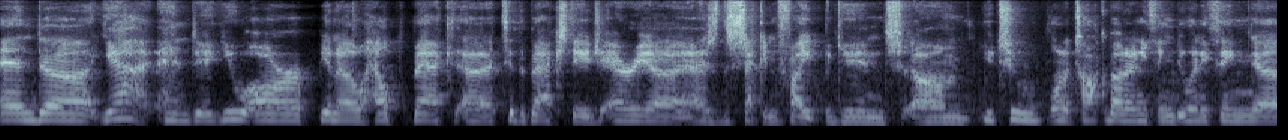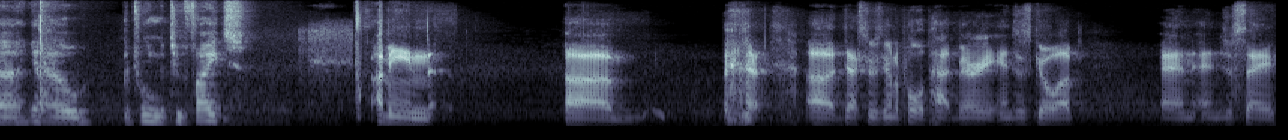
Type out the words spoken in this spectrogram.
and uh, yeah, and uh, you are, you know, helped back uh, to the backstage area as the second fight begins. Um, you two want to talk about anything? Do anything? Uh, you know, between the two fights? I mean, um, uh, Dexter's going to pull a Pat Barry and just go up and and just say,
